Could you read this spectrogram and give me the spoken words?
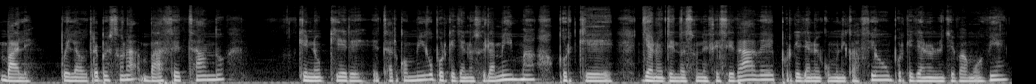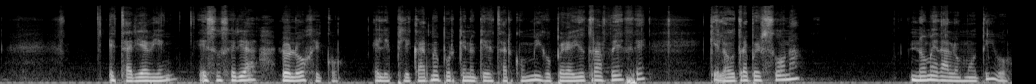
Vale, pues la otra persona va aceptando que no quiere estar conmigo porque ya no soy la misma, porque ya no atiendo a sus necesidades, porque ya no hay comunicación, porque ya no nos llevamos bien. Estaría bien, eso sería lo lógico el explicarme por qué no quiere estar conmigo, pero hay otras veces que la otra persona no me da los motivos,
